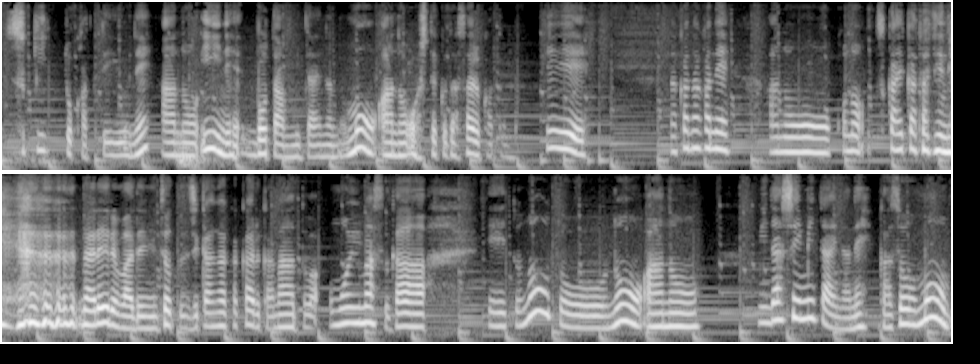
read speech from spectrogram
好きとかっていうねあのいいねボタンみたいなのもあの押してくださる方もいてなかなかねあのー、この使い方にね 慣れるまでにちょっと時間がかかるかなとは思いますが、え、ー、と、ノートの、あの、見出しみたいなね、画像も、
